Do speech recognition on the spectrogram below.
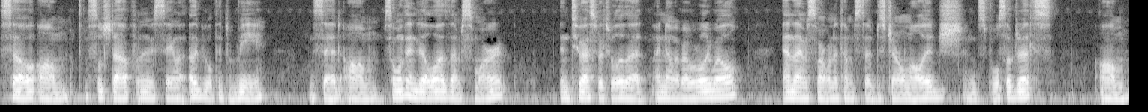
So, um, switched up. I'm going to say what other people think of me instead. Um, so one thing I did a lot is that I'm smart in two aspects really, that I know my Bible really well, and that I'm smart when it comes to just general knowledge and school subjects. Um,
